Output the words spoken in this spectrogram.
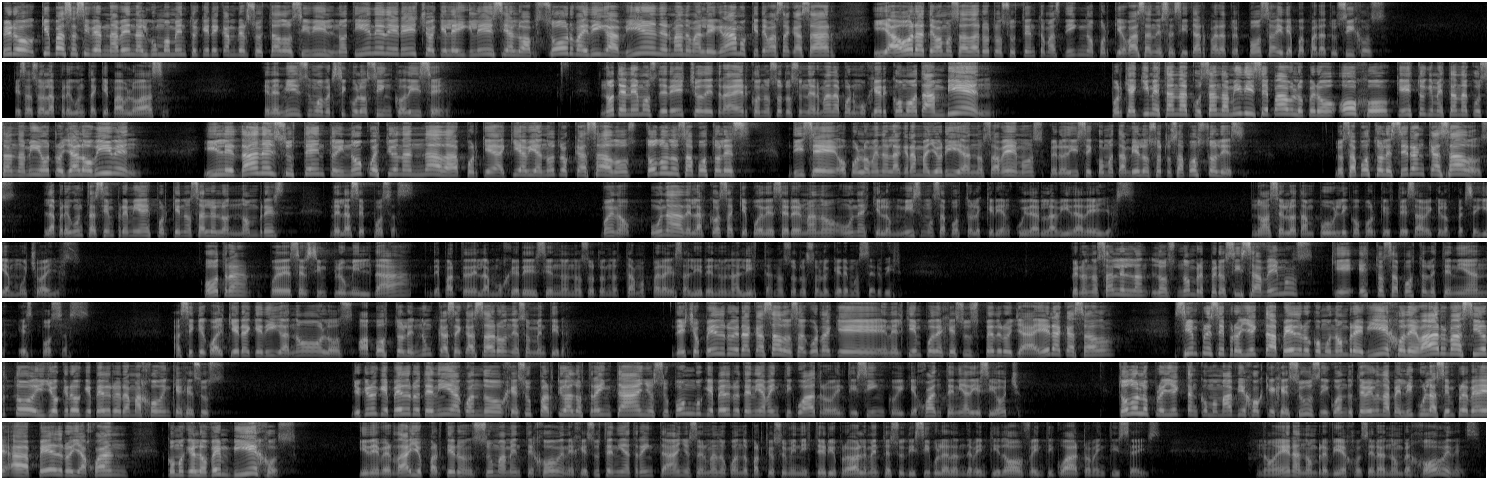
Pero, ¿qué pasa si Bernabé en algún momento quiere cambiar su estado civil? No tiene derecho a que la iglesia lo absorba y diga, bien hermano, me alegramos que te vas a casar y ahora te vamos a dar otro sustento más digno porque vas a necesitar para tu esposa y después para tus hijos. Esas son las preguntas que Pablo hace. En el mismo versículo 5 dice, no tenemos derecho de traer con nosotros una hermana por mujer, como también Porque aquí me están acusando a mí, dice Pablo, pero ojo que esto que me están acusando a mí, otros ya lo viven. Y le dan el sustento y no cuestionan nada, porque aquí habían otros casados. Todos los apóstoles, dice, o por lo menos la gran mayoría, no sabemos, pero dice como también los otros apóstoles. Los apóstoles eran casados. La pregunta siempre mía es por qué no salen los nombres de las esposas. Bueno, una de las cosas que puede ser, hermano, una es que los mismos apóstoles querían cuidar la vida de ellos. No hacerlo tan público porque usted sabe que los perseguían mucho a ellos. Otra puede ser simple humildad de parte de las mujeres diciendo nosotros no estamos para salir en una lista, nosotros solo queremos servir. Pero no salen los nombres, pero sí sabemos que estos apóstoles tenían esposas. Así que cualquiera que diga, no, los apóstoles nunca se casaron, eso es mentira. De hecho, Pedro era casado. ¿Se acuerda que en el tiempo de Jesús Pedro ya era casado? Siempre se proyecta a Pedro como un hombre viejo de barba, ¿cierto? Y yo creo que Pedro era más joven que Jesús. Yo creo que Pedro tenía, cuando Jesús partió a los 30 años, supongo que Pedro tenía 24, 25 y que Juan tenía 18. Todos los proyectan como más viejos que Jesús y cuando usted ve una película siempre ve a Pedro y a Juan como que los ven viejos. Y de verdad ellos partieron sumamente jóvenes. Jesús tenía 30 años, hermano, cuando partió su ministerio. Probablemente sus discípulos eran de 22, 24, 26. No eran hombres viejos, eran hombres jóvenes.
